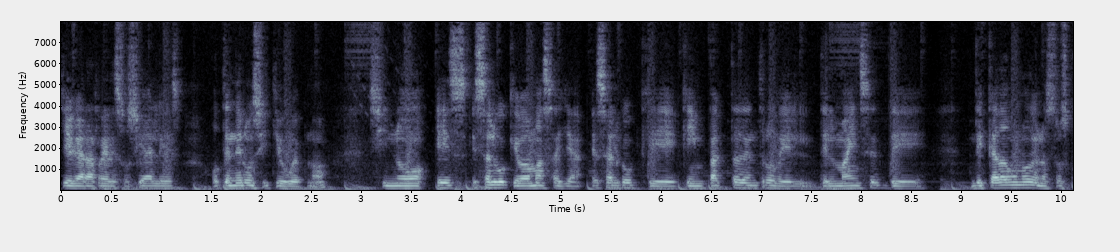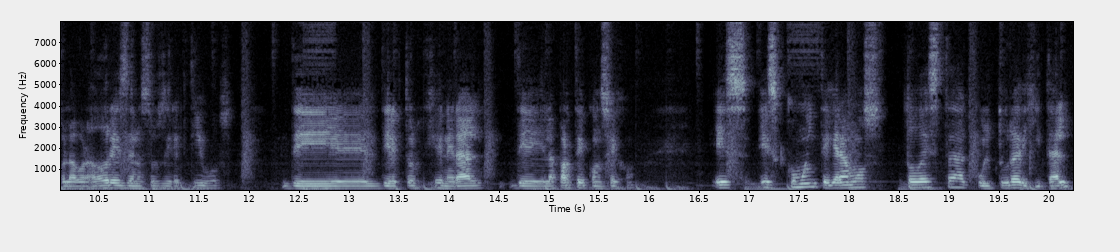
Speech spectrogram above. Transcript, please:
llegar a redes sociales o tener un sitio web, ¿no? Sino es, algo que va más allá, es algo que, impacta dentro del, del mindset de, de, cada uno de nuestros colaboradores, de nuestros directivos, del director general, de la parte de consejo, es, es cómo integramos toda esta cultura digital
